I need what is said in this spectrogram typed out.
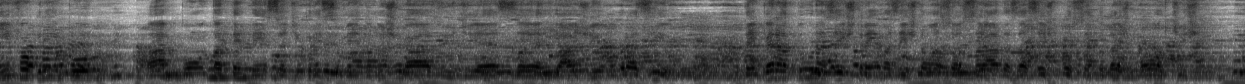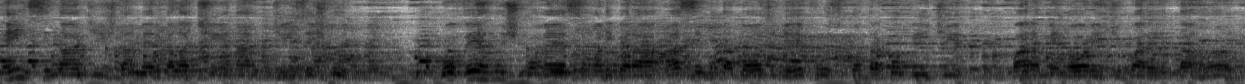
Infogripo aponta a tendência de crescimento nos casos de SRAG no Brasil. Temperaturas extremas estão associadas a 6% das mortes em cidades da América Latina, diz estudo. Governos começam a liberar a segunda dose de reforço contra a Covid para menores de 40 anos.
